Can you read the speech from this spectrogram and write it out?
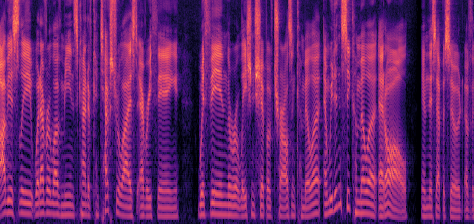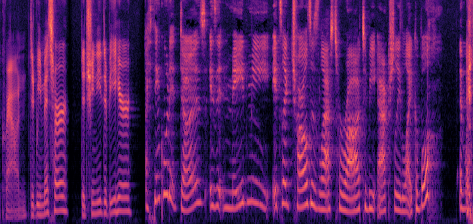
Obviously, whatever love means kind of contextualized everything within the relationship of Charles and Camilla. And we didn't see Camilla at all in this episode of The Crown. Did we miss her? Did she need to be here? I think what it does is it made me. It's like Charles's last hurrah to be actually likable and like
